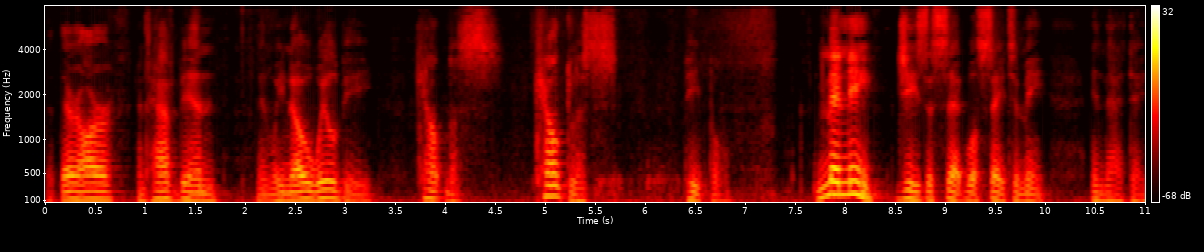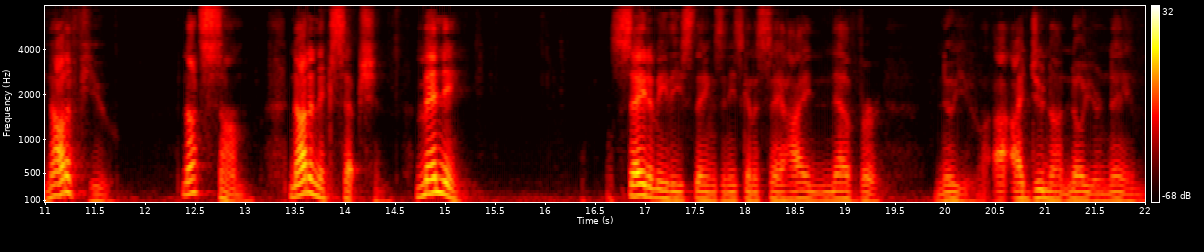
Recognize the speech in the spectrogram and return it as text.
That there are and have been, and we know will be, countless countless people. Many, Jesus said, will say to me in that day. Not a few, not some, not an exception. Many will say to me these things, and he's going to say, I never knew you. I, I do not know your name.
